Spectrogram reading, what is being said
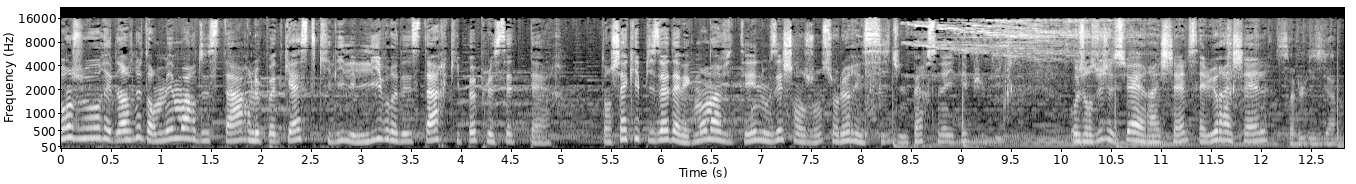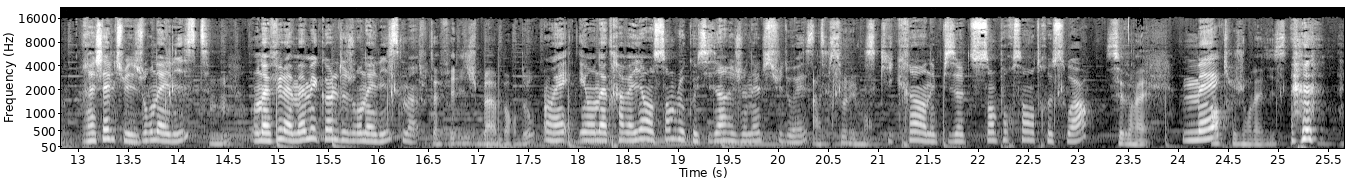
Bonjour et bienvenue dans Mémoire de Star, le podcast qui lit les livres des stars qui peuplent cette terre. Dans chaque épisode avec mon invité, nous échangeons sur le récit d'une personnalité publique. Aujourd'hui, je suis avec Rachel. Salut Rachel. Salut Lisiane. Rachel, tu es journaliste. Mhm. On a fait la même école de journalisme. Tout à fait, l'IJBA à Bordeaux. Ouais, et on a travaillé ensemble au quotidien régional Sud-Ouest. Absolument. Ce qui crée un épisode 100% entre soi. C'est vrai. Mais Entre journalistes.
